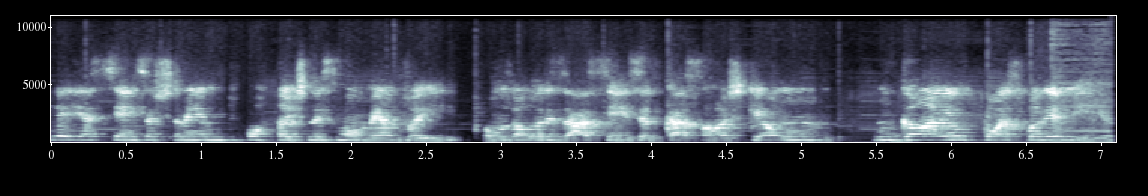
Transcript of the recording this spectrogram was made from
E aí a ciência acho também é muito importante nesse momento aí. Vamos valorizar a ciência e a educação, acho que é um, um ganho pós-pandemia.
